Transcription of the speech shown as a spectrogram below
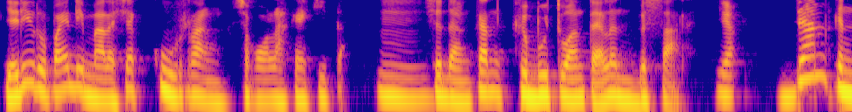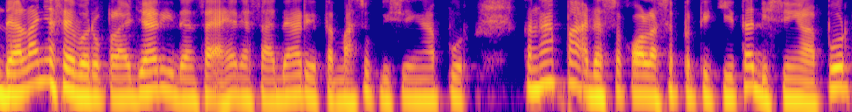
Jadi rupanya di Malaysia kurang sekolah kayak kita. Hmm. Sedangkan kebutuhan talent besar. Ya. Dan kendalanya saya baru pelajari dan saya akhirnya sadari termasuk di Singapura. Kenapa ada sekolah seperti kita di Singapura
